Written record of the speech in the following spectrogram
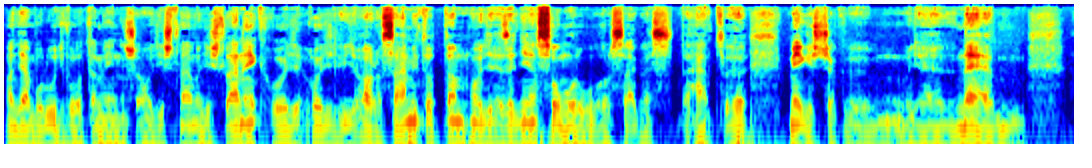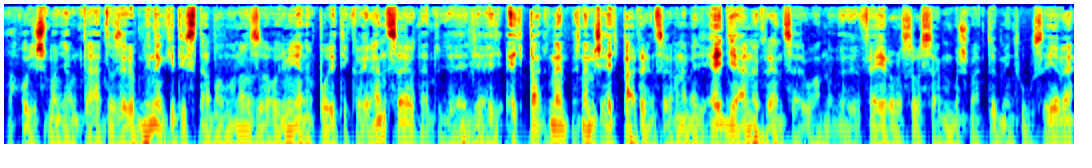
nagyjából úgy voltam én is, ahogy István vagy Istvánék, hogy, hogy így arra számítottam, hogy ez egy ilyen szomorú ország lesz. Tehát mégiscsak ugye ne hogy is mondjam, tehát azért mindenki tisztában van azzal, hogy milyen a politikai rendszer, tehát ugye egy, egy, egy párt, nem, nem is egy pártrendszer, hanem egy egyelnök rendszer van Fehér Oroszországban most már több mint 20 éve,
